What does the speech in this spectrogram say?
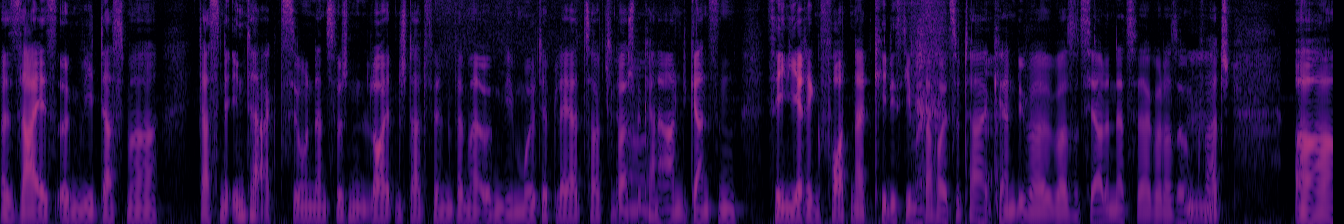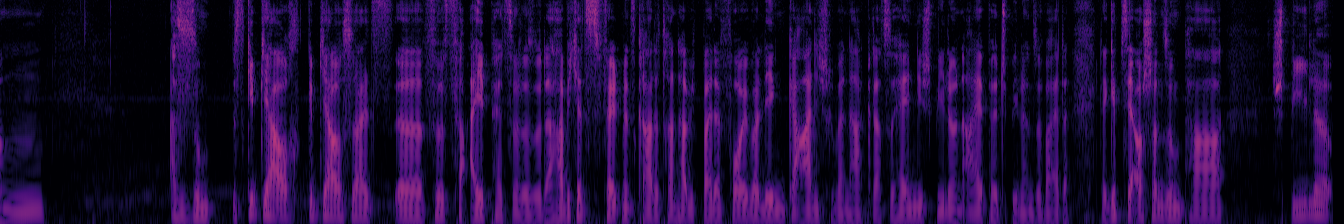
Äh, sei es irgendwie, dass man dass eine Interaktion dann zwischen Leuten stattfindet, wenn man irgendwie Multiplayer zockt, zum genau. Beispiel, keine Ahnung, die ganzen zehnjährigen Fortnite-Kiddies, die man da heutzutage kennt, über, über soziale Netzwerke oder so ein mhm. Quatsch. Ähm, also so, es gibt ja auch, gibt ja auch so als äh, für, für iPads oder so. Da habe ich jetzt, fällt mir jetzt gerade dran, habe ich bei der Vorüberlegen gar nicht drüber nachgedacht. So Handyspiele und iPad-Spiele und so weiter. Da gibt es ja auch schon so ein paar Spiele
